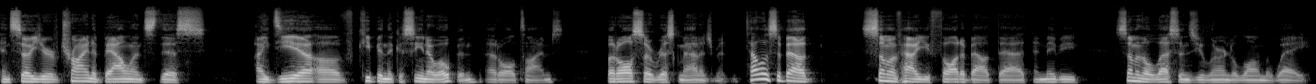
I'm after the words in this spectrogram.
and so you're trying to balance this idea of keeping the casino open at all times but also risk management tell us about some of how you thought about that and maybe some of the lessons you learned along the way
